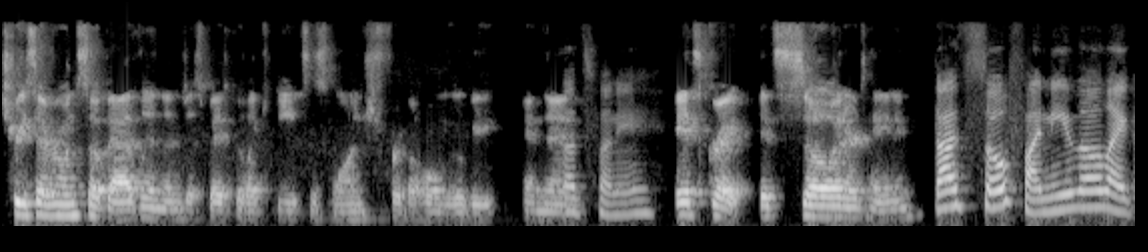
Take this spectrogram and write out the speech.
treats everyone so badly, and then just basically like eats his lunch for the whole movie, and then That's funny. It's great. It's so entertaining. That's so funny though. Like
